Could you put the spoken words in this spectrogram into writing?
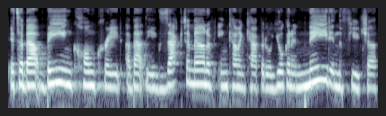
It's about being concrete about the exact amount of income and capital you're going to need in the future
